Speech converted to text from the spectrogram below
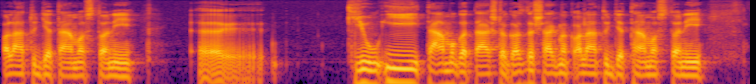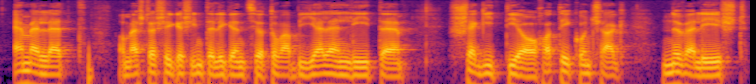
alá tudja támasztani, QE támogatást a gazdaságnak alá tudja támasztani, emellett a mesterséges intelligencia további jelenléte segíti a hatékonyság növelést,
